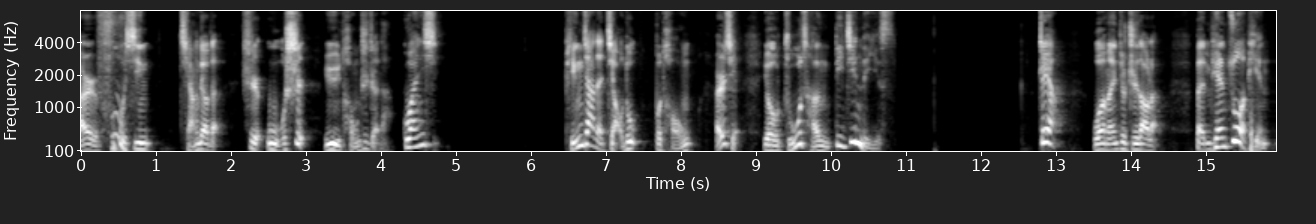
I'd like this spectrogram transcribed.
而负心强调的是武士与统治者的关系。评价的角度。不同，而且有逐层递进的意思。这样我们就知道了，本篇作品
